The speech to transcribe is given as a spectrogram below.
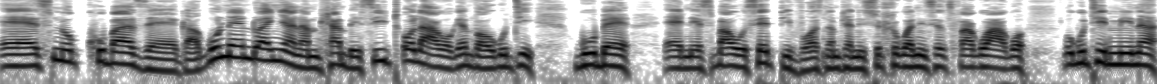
um sinokukhubazeka kunentwanyana mhlambe esiyitholako ngemva kokuthi kube um nesibawo se-divorce namhlanje sihlukwanise esifakwako ukuthi mina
